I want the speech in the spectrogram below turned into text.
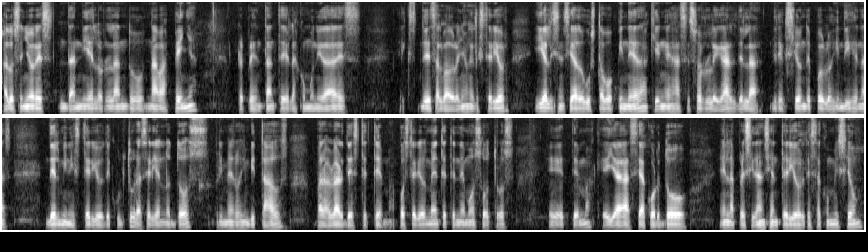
a los señores Daniel Orlando Navas Peña, representante de las comunidades de salvadoreños en el exterior, y al licenciado Gustavo Pineda, quien es asesor legal de la Dirección de Pueblos Indígenas del Ministerio de Cultura. Serían los dos primeros invitados para hablar de este tema. Posteriormente tenemos otros eh, temas que ya se acordó en la presidencia anterior de esta comisión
